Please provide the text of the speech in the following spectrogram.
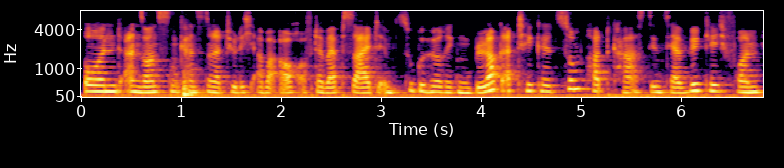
Und ansonsten kannst du natürlich aber auch auf der Webseite im zugehörigen Blogartikel zum Podcast, den es ja wirklich von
